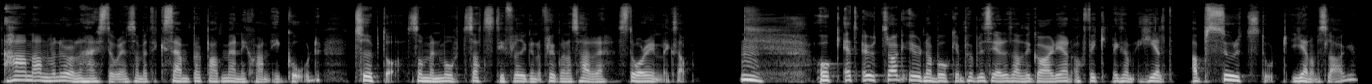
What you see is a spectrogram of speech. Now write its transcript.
han använder då den här historien som ett exempel på att människan är god. Typ då som en motsats till Flygornas herre-storyn liksom. Mm. Och ett utdrag ur den här boken publicerades av The Guardian och fick liksom helt absurt stort genomslag.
